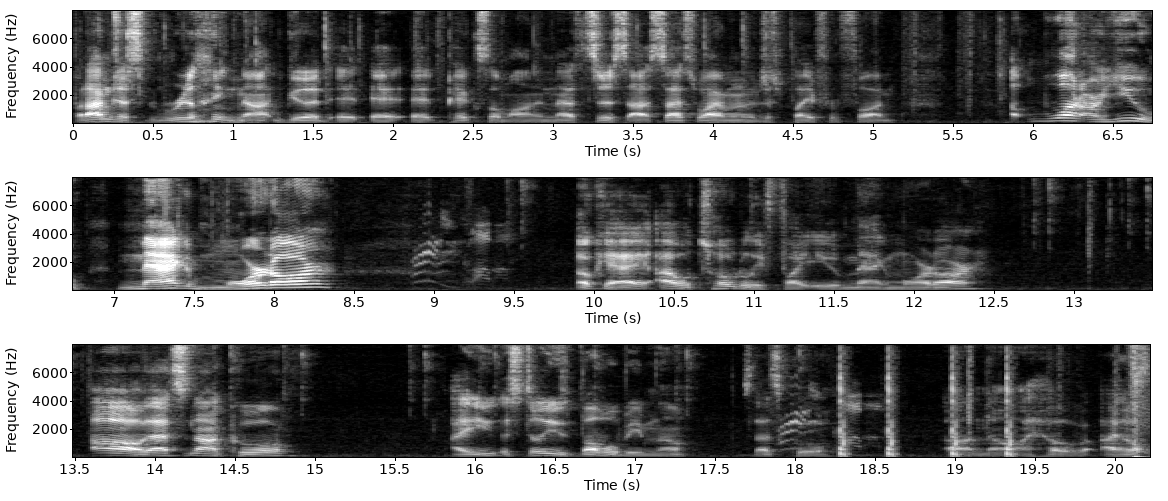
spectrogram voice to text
But I'm just really not good at, at, at Pixelmon, and that's just that's why I'm gonna just play for fun. Uh, what are you, Magmortar? Okay, I will totally fight you, Magmortar. Oh, that's not cool. I still use Bubble Beam though, so that's cool. Oh no, I hope I hope.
